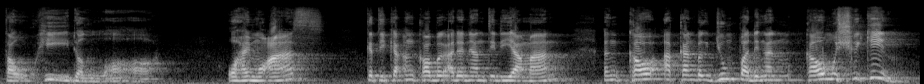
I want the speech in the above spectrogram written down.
tauhid Allah. Wahai Muaz, ketika engkau berada nanti di Yaman, engkau akan berjumpa dengan kaum musyrikin,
